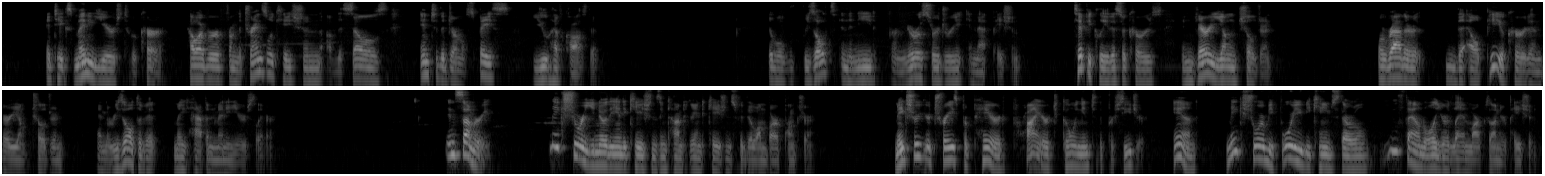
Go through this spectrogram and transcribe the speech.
It takes many years to occur. However, from the translocation of the cells into the dermal space, you have caused it. it will result in the need for neurosurgery in that patient. Typically, this occurs in very young children, or rather, the LP occurred in very young children, and the result of it may happen many years later. In summary, make sure you know the indications and contraindications for the lumbar puncture. Make sure your tray is prepared prior to going into the procedure, and make sure before you became sterile, you found all your landmarks on your patient.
